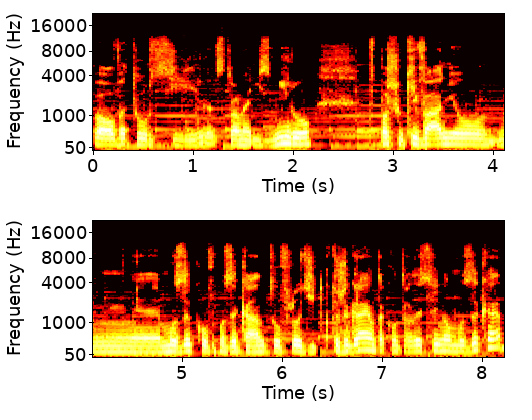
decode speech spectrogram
połowę Turcji w stronę Izmiru, w poszukiwaniu mm, muzyków, muzykantów, ludzi, którzy grają taką tradycyjną muzykę,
